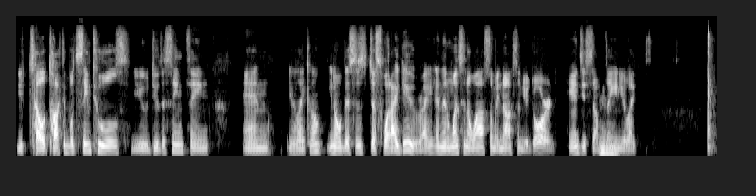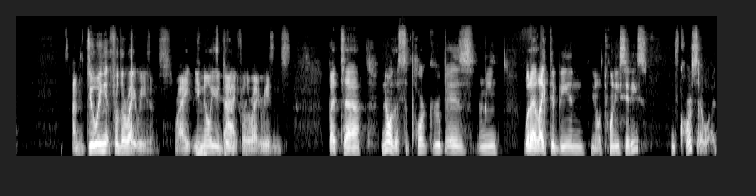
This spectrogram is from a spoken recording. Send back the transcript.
You tell talk about the same tools, you do the same thing, and you're like, oh, you know, this is just what I do, right? And then once in a while, somebody knocks on your door and hands you something, Mhm. and you're like, I'm doing it for the right reasons, right? You know, you're doing it for the right reasons. But uh, no, the support group is. I mean, would I like to be in you know 20 cities? Of course I would,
